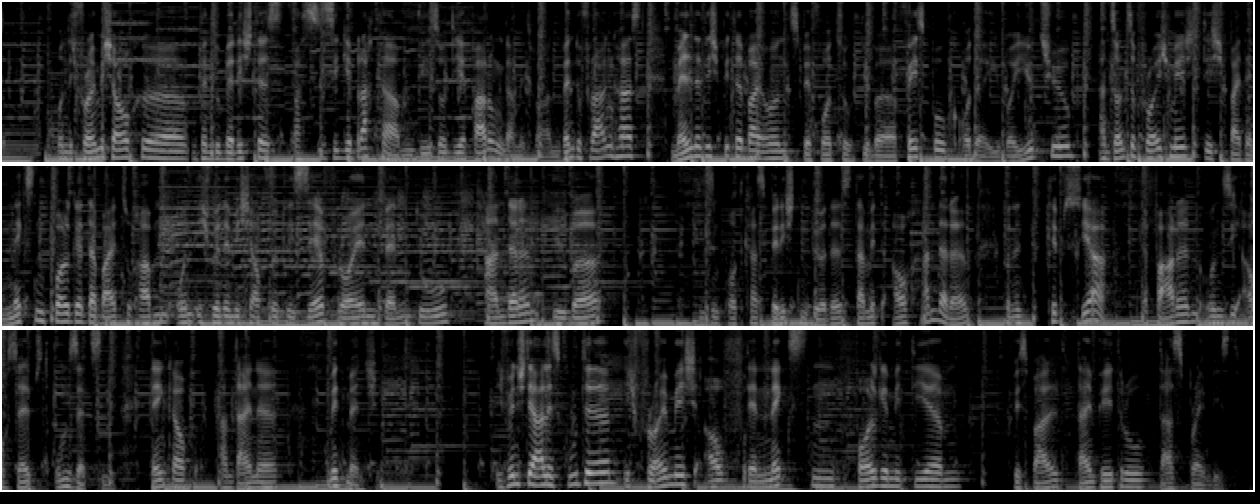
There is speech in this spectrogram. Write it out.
und ich freue mich auch, äh, wenn du berichtest, was sie gebracht haben, wie so die Erfahrungen damit waren. Wenn du Fragen hast, melde dich bitte bei uns, bevorzugt über Facebook oder über YouTube. Ansonsten freue ich mich, dich bei der nächsten Folge dabei zu haben und ich würde mich auch wirklich sehr freuen, wenn du anderen über diesen Podcast berichten würdest, damit auch andere von den Tipps ja erfahren und sie auch selbst umsetzen. Denke auch an deine Mitmenschen. Ich wünsche dir alles Gute. Ich freue mich auf der nächsten Folge mit dir. Bis bald, dein Petro, das Brainbeast.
